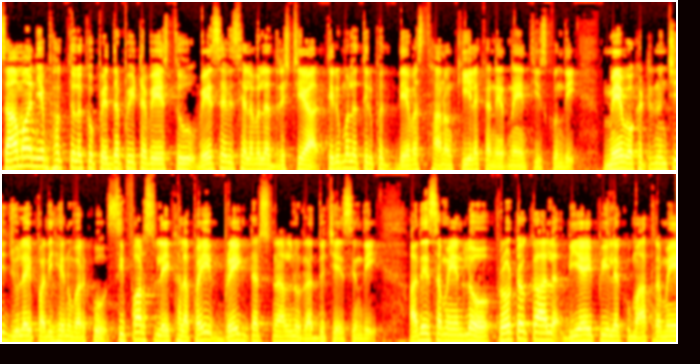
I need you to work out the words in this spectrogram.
సామాన్య భక్తులకు పెద్దపీట వేస్తూ వేసవి సెలవుల దృష్ట్యా తిరుమల తిరుపతి దేవస్థానం కీలక నిర్ణయం తీసుకుంది. మే ఒకటి నుంచి జూలై పదిహేను వరకు సిఫార్సు లేఖలపై బ్రేక్ దర్శనాలను రద్దు చేసింది. అదే సమయంలో ప్రోటోకాల్ వీఐపీలకు మాత్రమే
